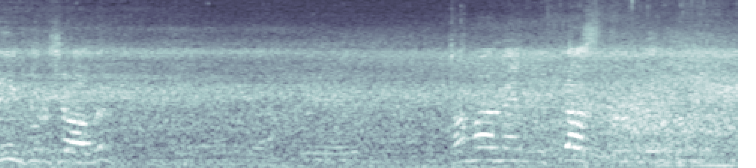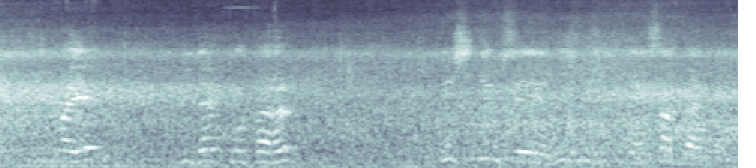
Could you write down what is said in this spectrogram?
1000 kuruşa alır. Tamamen iflas durumdaki firmayı gider kurtarır. Hiç kimseye hiçbir şekilde hesap vermez.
